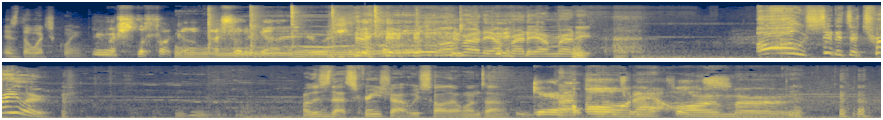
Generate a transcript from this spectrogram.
is the Witch Queen. You rush the fuck up. I swear to God. You rush I'm ready. I'm ready. I'm ready. Oh shit! It's a trailer. Oh, this is that screenshot we saw that one time. Garrett, I'll Oh, punch you in that armor.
